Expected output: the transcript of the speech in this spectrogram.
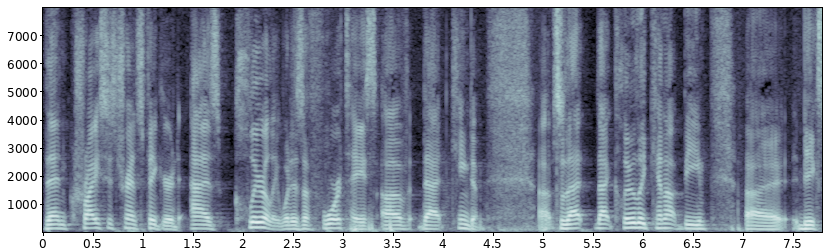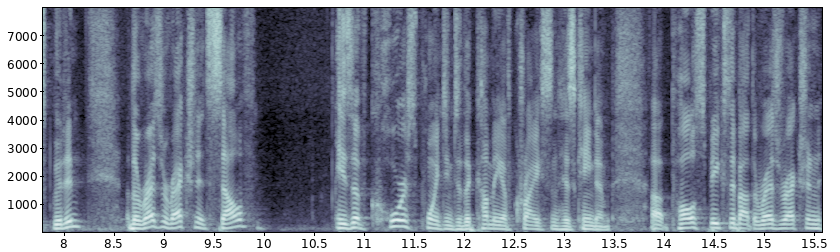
then Christ is transfigured as clearly what is a foretaste of that kingdom. Uh, so that, that clearly cannot be, uh, be excluded. The resurrection itself is of course pointing to the coming of Christ and his kingdom. Uh, Paul speaks about the resurrection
